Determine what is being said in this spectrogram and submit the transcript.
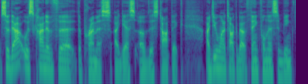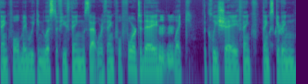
so that was kind of the the premise, I guess, of this topic. I do want to talk about thankfulness and being thankful. Maybe we can list a few things that we're thankful for today, mm-hmm. like the cliche thank Thanksgiving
